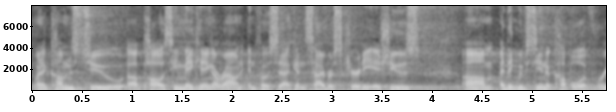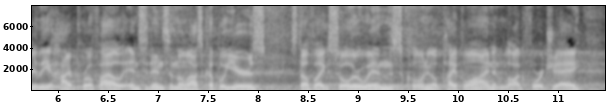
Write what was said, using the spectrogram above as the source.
when it comes to uh, policy making around InfoSec and cybersecurity issues. Um, I think we've seen a couple of really high profile incidents in the last couple years, stuff like SolarWinds, Colonial Pipeline, and Log4j,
